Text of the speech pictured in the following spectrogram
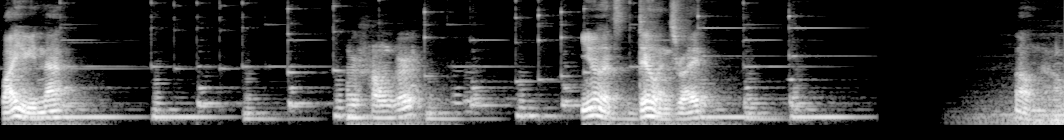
Why are you eating that? I'm hungry. You know that's Dylan's, right? Oh no.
